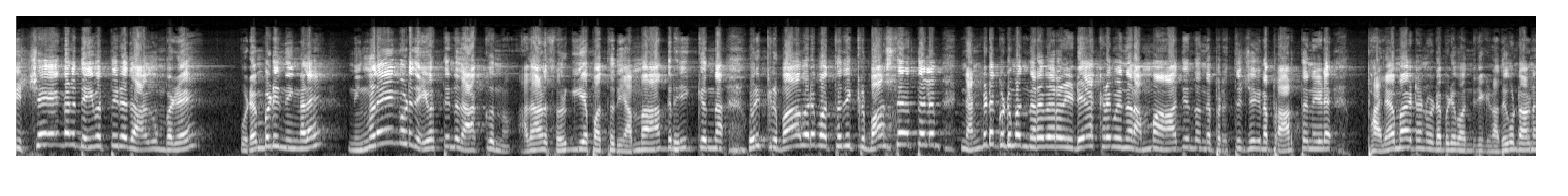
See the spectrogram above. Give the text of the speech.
വിഷയങ്ങൾ ദൈവത്തിന്റെതാകുമ്പോഴേ ഉടമ്പടി നിങ്ങളെ നിങ്ങളെയും കൂടി ദൈവത്തിന്റെതാക്കുന്നു. അതാണ് സ്വർഗീയ പദ്ധതി. അമ്മ ആഗ്രഹിക്കുന്ന ഒരു കൃപാവര പദ്ധതി കൃപാസ്ഥലത്തിലും ഞങ്ങളുടെ കുടുംബം നിറവേറാൻ ഇടയാക്കണമെന്നാണ് അമ്മ ആദ്യം തന്നെ പ്രത്യക്ഷിക്കുന്ന പ്രാർത്ഥനയുടെ ഫലമായിട്ടാണ് ഉടമ്പടി വന്നിരിക്കുന്നത്. അതുകൊണ്ടാണ്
